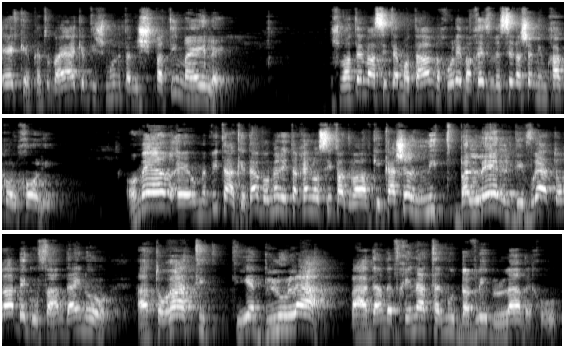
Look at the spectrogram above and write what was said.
עקב, כתוב והיה עקב תשמעון את המשפטים האלה ושמרתם ועשיתם אותם וכולי ואחרי זה וסיר השם ממך כל חולי. אומר, אה, הוא מביא את העקדה ואומר ייתכן להוסיף על דבריו כי כאשר נתבלל דברי התורה בגופם, דהיינו התורה ת, תהיה בלולה באדם בבחינת תלמוד בבלי בלולה וכו'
